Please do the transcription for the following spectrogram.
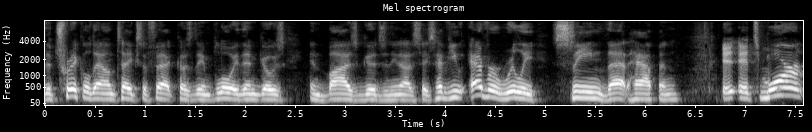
the trickle down takes effect because the employee then goes and buys goods in the United States. Have you ever really seen that happen? It, it's more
